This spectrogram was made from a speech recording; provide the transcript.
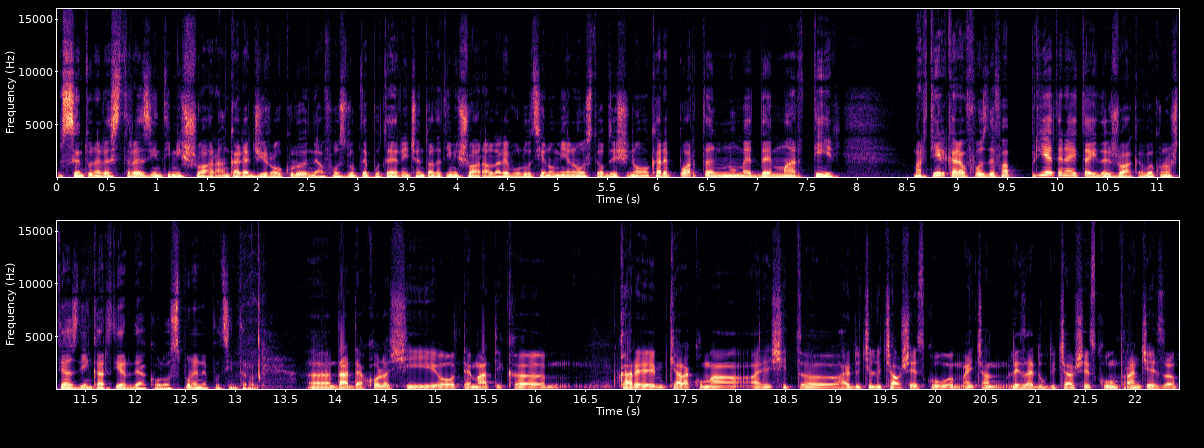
sunt unele străzi în Timișoara, în calea Girocului, unde au fost lupte puternice în toată Timișoara la Revoluție în 1989, care poartă nume de martiri. Martiri care au fost, de fapt, prieteni ai tăi de joacă. Vă cunoșteați din cartier de acolo. Spune-ne puțin, te rog. Uh, da, de acolo și o tematică care chiar acum a ieșit uh, Haiduce lui Ceaușescu, aici Le Zaiduc lui Ceaușescu în franceză.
